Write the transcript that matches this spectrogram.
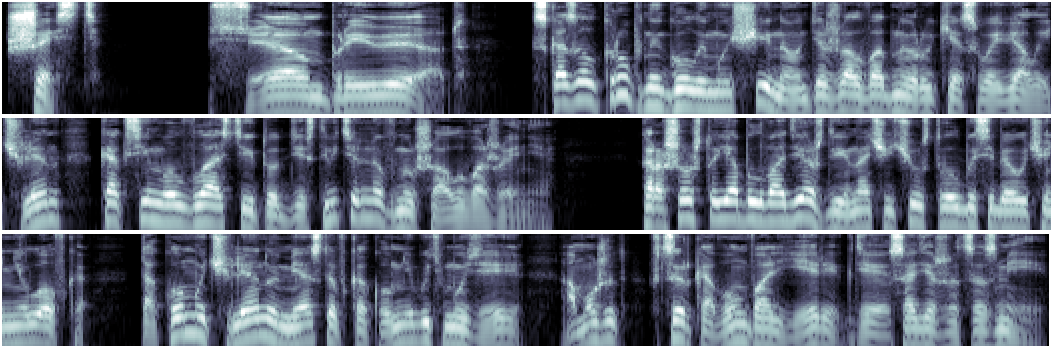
6. «Всем привет!» — сказал крупный голый мужчина. Он держал в одной руке свой вялый член, как символ власти, и тот действительно внушал уважение. Хорошо, что я был в одежде, иначе чувствовал бы себя очень неловко. Такому члену место в каком-нибудь музее, а может, в цирковом вольере, где содержатся змеи.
